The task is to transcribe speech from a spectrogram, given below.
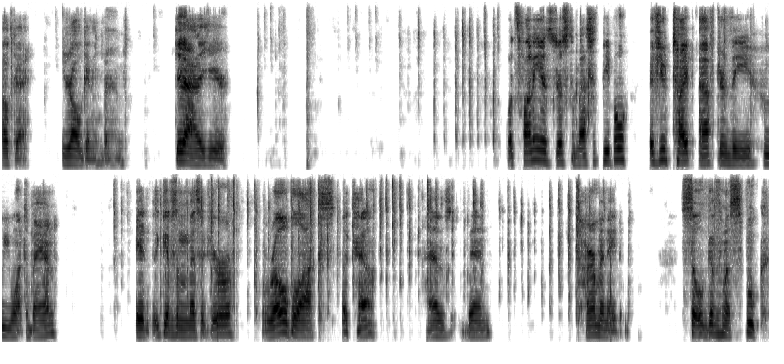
okay. You're all getting banned. Get out of here. What's funny is just to mess with people, if you type after the who you want to ban, it, it gives them a message. Your Roblox account has been terminated. So it'll give them a spook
